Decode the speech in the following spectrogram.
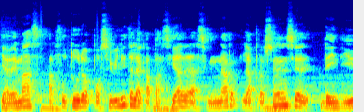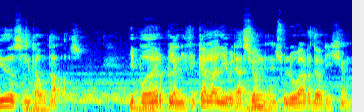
y además a futuro posibilita la capacidad de asignar la procedencia de individuos incautados y poder planificar la liberación en su lugar de origen.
